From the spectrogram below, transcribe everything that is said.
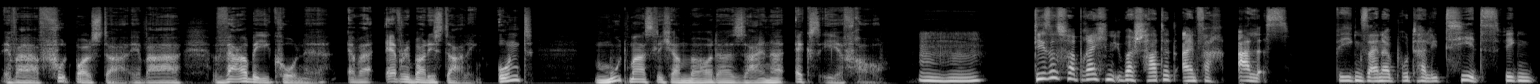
Er war Footballstar, er war Werbeikone, er war Everybody's Darling und mutmaßlicher Mörder seiner Ex-Ehefrau. Mhm. Dieses Verbrechen überschattet einfach alles. Wegen seiner Brutalität, wegen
